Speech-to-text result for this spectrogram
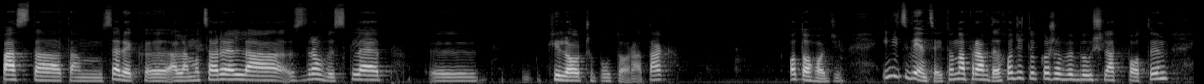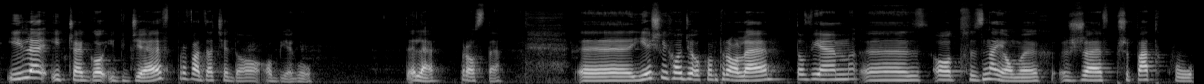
pasta, tam serek e, alla mozzarella, zdrowy sklep, e, kilo czy półtora, tak? O to chodzi. I nic więcej. To naprawdę chodzi tylko, żeby był ślad po tym, ile i czego i gdzie wprowadzacie do obiegu. Tyle. Proste. E, Jeśli chodzi o kontrolę, to wiem z- od znajomych, że w przypadku,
